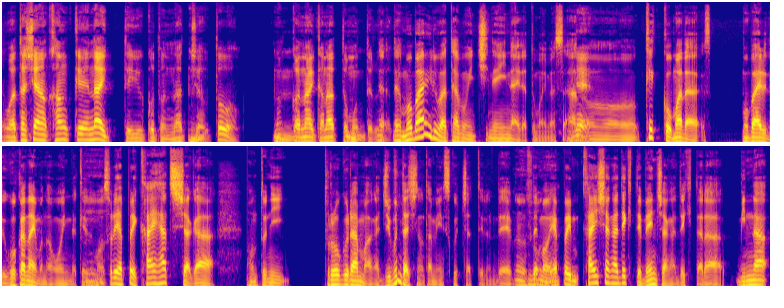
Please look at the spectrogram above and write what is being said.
うん、私は関係ないっていうことになっちゃうと、うん、なんかないかなと思ってるんだ,、だからモバイルは多分1年以内だと思います。あのー結構まだモバイルで動かないものは多いんだけども、それやっぱり開発者が本当にプログラマーが自分たちのために作っちゃってるんで、うんね、でもやっぱり会社ができてベンチャーができたら、みんな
